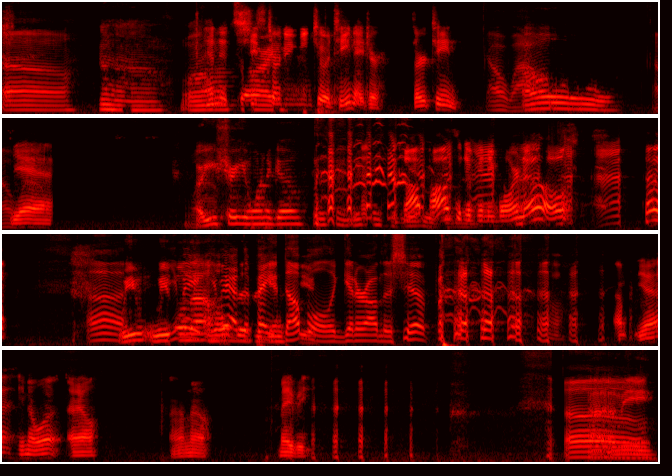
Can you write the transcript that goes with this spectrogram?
Oh. Oh, well, and it's, she's turning into a teenager, 13. Oh wow. Oh, Oh, Yeah, wow. are you sure you want to go? We can- we can not positive anymore. No. Uh, We we you will may, not you hold may have to pay against you. double and get her on the ship. Um, yeah, you know what, Al? I don't know. Maybe. I Oh. mean,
